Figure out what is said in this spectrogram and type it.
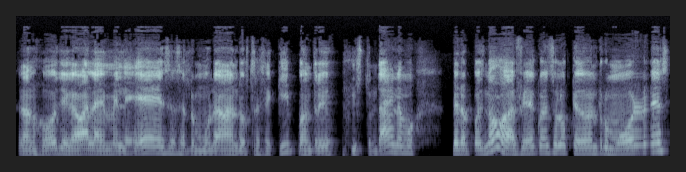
a lo mejor llegaba a la MLS, se rumuraban dos, tres equipos, entre ellos Houston Dynamo, pero pues no, al final con eso solo quedó en rumores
